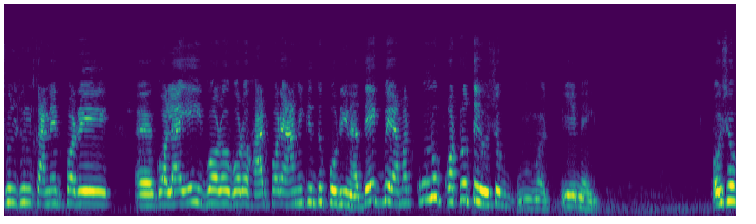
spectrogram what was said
ঝুলঝুল কানের পরে গলায় এই বড় বড় হার পরে, আমি কিন্তু পড়ি না। দেখবে আমার কোনো ফটোতে ওইসব ইয়ে নেই। ওইসব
